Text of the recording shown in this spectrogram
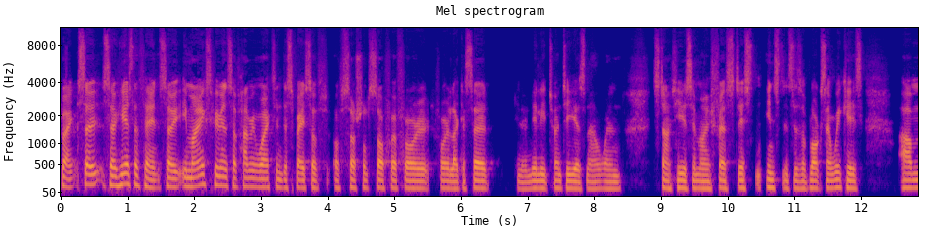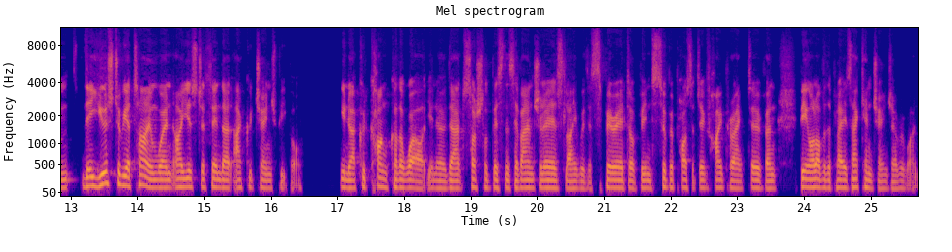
Right. So so here's the thing. So in my experience of having worked in the space of of social software for for like i said you know nearly 20 years now when started using my first instances of blogs and wikis um, there used to be a time when i used to think that i could change people you know, I could conquer the world, you know, that social business evangelist, like with the spirit of being super positive, hyperactive, and being all over the place, I can change everyone.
